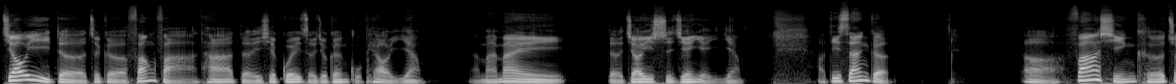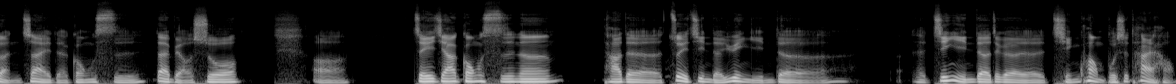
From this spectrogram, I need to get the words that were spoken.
交易的这个方法，它的一些规则就跟股票一样，买卖的交易时间也一样。啊，第三个，呃，发行可转债的公司代表说，呃，这一家公司呢。它的最近的运营的呃经营的这个情况不是太好，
